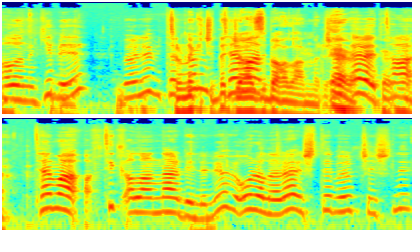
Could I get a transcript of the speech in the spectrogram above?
alanı gibi böyle bir takım Tırnak içinde tema- cazibe alanları. Evet, Evet, ta- tematik alanlar belirliyor ve oralara işte böyle çeşitli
